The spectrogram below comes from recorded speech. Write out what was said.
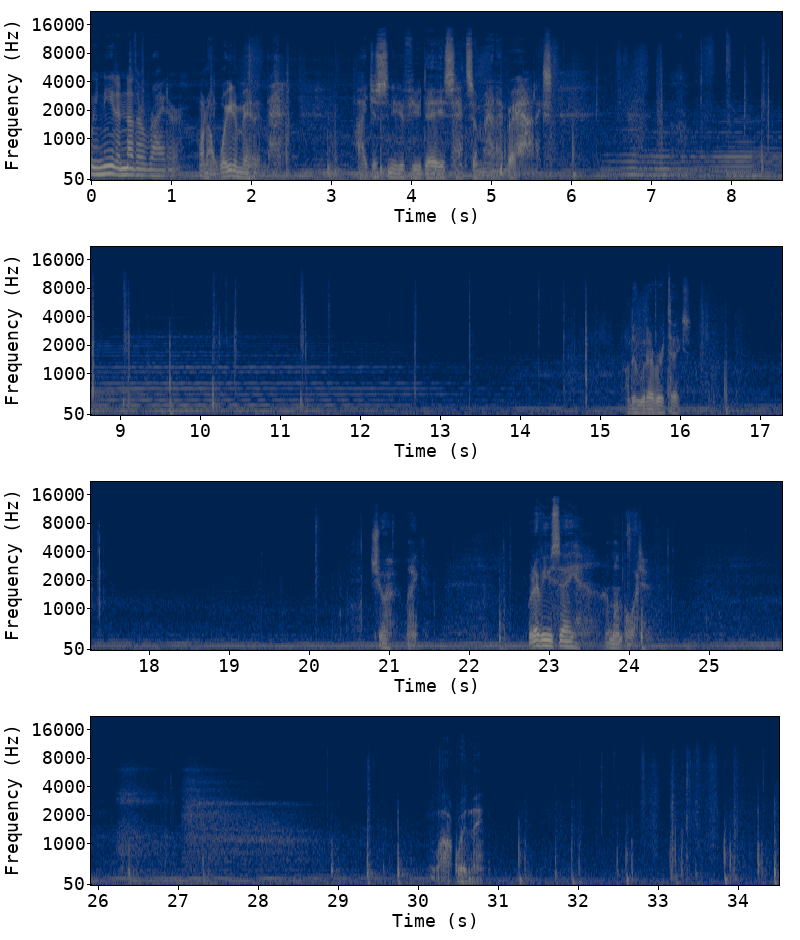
We need another rider. Oh, no, wait a minute. I just need a few days and some antibiotics. I'll do whatever it takes. Sure, Mike. Whatever you say, I'm on board. Walk with me.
